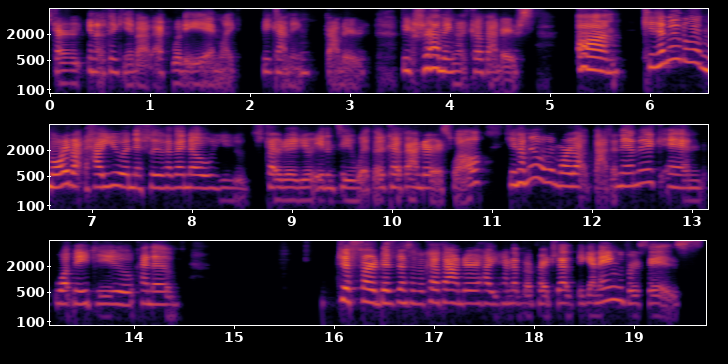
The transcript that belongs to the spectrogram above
start you know thinking about equity and like becoming founders becoming like co-founders um can you tell me a little bit more about how you initially, because I know you started your agency with a co founder as well. Can you tell me a little bit more about that dynamic and what made you kind of just start a business as a co founder, how you kind of approached that at the beginning versus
